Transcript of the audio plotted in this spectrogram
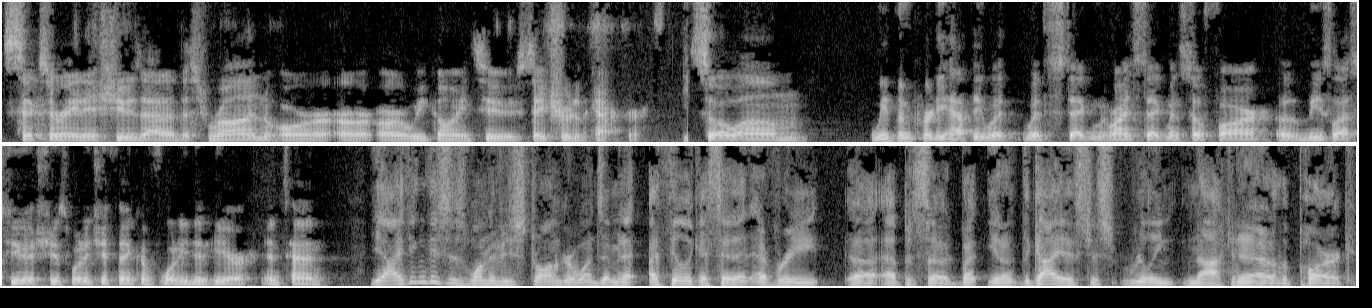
six or eight issues out of this run, or, or, or are we going to stay true to the character? So, um, we've been pretty happy with with Stegman, Ryan Stegman so far. Uh, these last few issues, what did you think of what he did here in ten? Yeah, I think this is one of his stronger ones. I mean, I, I feel like I say that every uh, episode, but you know, the guy is just really knocking it out of the park.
